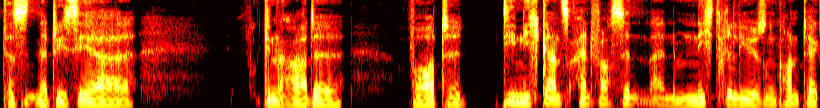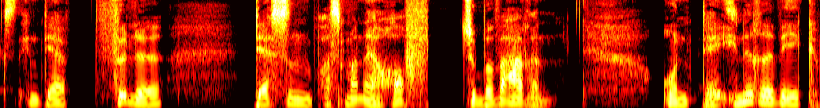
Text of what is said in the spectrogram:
das sind natürlich sehr Gnade Worte, die nicht ganz einfach sind in einem nicht religiösen Kontext, in der Fülle dessen, was man erhofft, zu bewahren. Und der innere Weg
